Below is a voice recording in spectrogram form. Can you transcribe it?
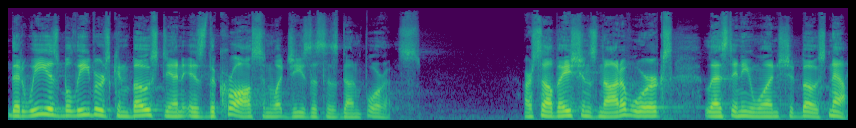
that we as believers can boast in is the cross and what Jesus has done for us. Our salvation's not of works, lest anyone should boast. Now,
